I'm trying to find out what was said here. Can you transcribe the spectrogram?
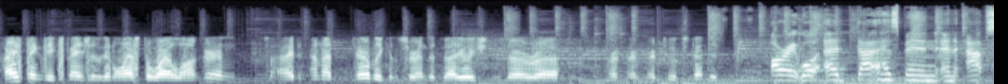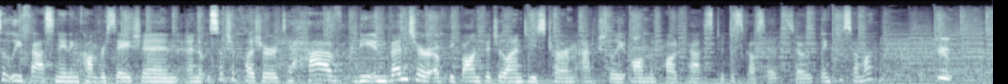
I think the expansion is going to last a while longer, and so I, am not terribly concerned that valuations are, uh, are, are, are too extended. All right, well, Ed, that has been an absolutely fascinating conversation, and it was such a pleasure to have the inventor of the Bond Vigilantes term actually on the podcast to discuss it. So thank you so much. Thank you.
